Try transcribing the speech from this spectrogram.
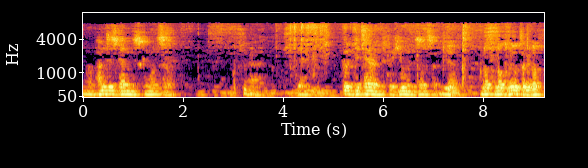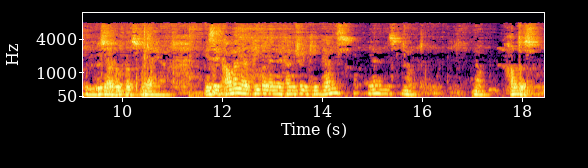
well, hunter's guns can also uh, they're good deterrent for humans also. Yeah, not not military, not this Yeah. kind of guns. Yeah, yeah. Is it common that people in the country keep guns? Yeah, no. No, Hunters.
